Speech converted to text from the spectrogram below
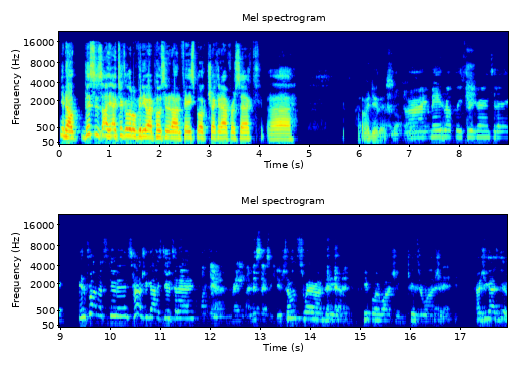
you know, this is, I, I, took a little video, I posted it on Facebook. Check it out for a sec. Uh, how do I do this? All right, made roughly three grand today. In front of students, how'd you guys do today? Yeah, great. Missed execution. Don't swear on video. People are watching. Kids are watching. How'd you guys do?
